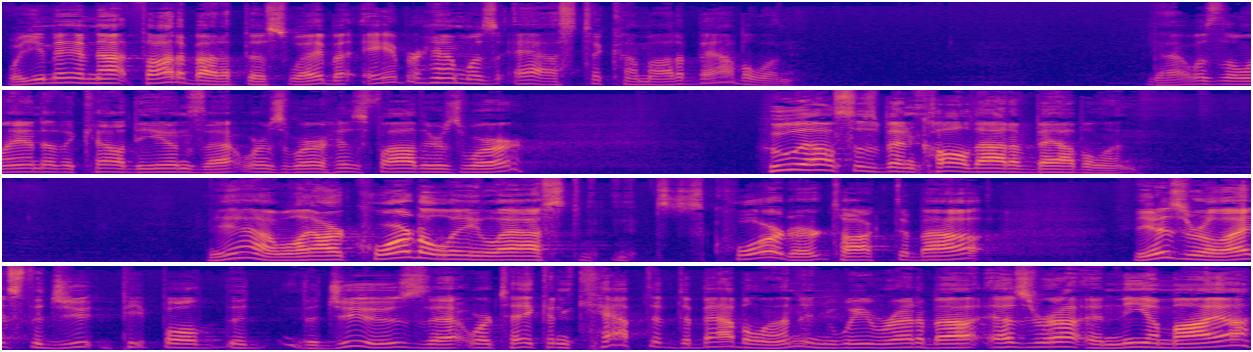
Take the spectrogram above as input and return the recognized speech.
Well, you may have not thought about it this way, but Abraham was asked to come out of Babylon. That was the land of the Chaldeans. That was where his fathers were. Who else has been called out of Babylon? Yeah, well, our quarterly last quarter talked about the Israelites, the Jew, people, the, the Jews that were taken captive to Babylon, and we read about Ezra and Nehemiah.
